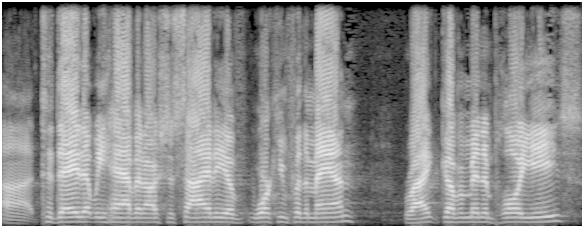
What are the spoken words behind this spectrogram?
uh, today that we have in our society of working for the man, right? Government employees.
